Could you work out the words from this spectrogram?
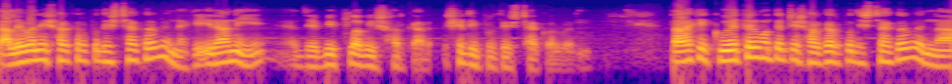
তালেবানি সরকার প্রতিষ্ঠা করবেন নাকি ইরানি যে বিপ্লবী সরকার সেটি প্রতিষ্ঠা করবেন? তারা কি কুয়েতের মতো একটি সরকার প্রতিষ্ঠা করবেন না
